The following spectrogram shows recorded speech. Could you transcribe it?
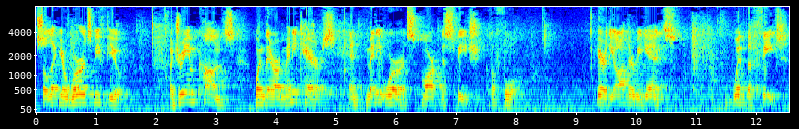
So let your words be few. A dream comes when there are many cares, and many words mark the speech of a fool. Here, the author begins with the feet.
